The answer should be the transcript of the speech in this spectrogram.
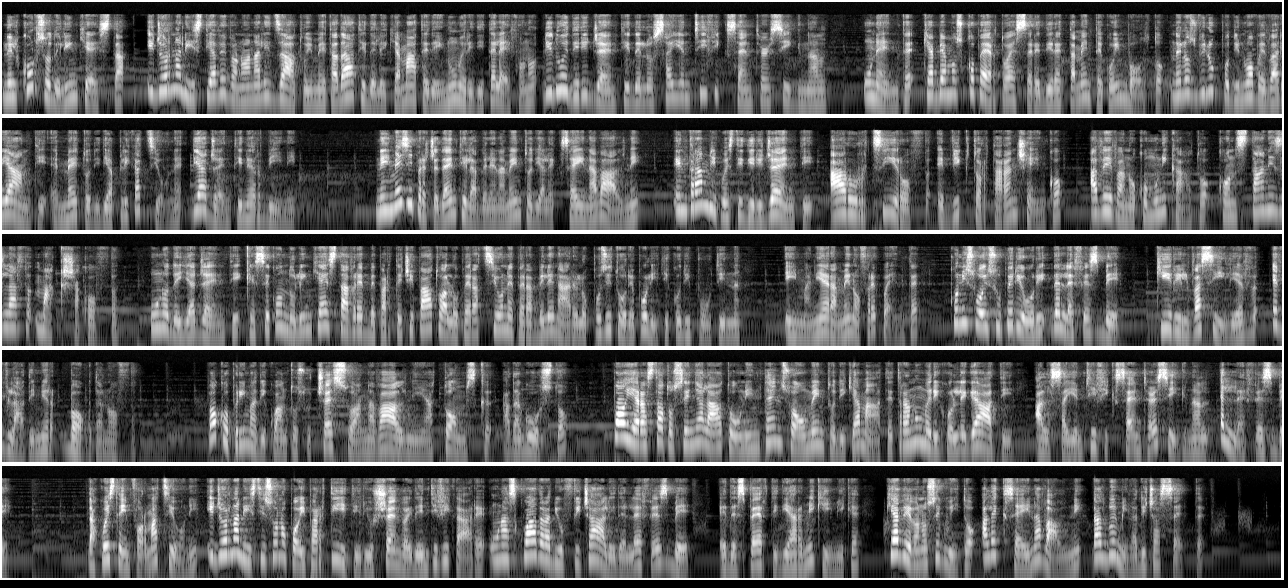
Nel corso dell'inchiesta, i giornalisti avevano analizzato i metadati delle chiamate dei numeri di telefono di due dirigenti dello Scientific Center Signal, un ente che abbiamo scoperto essere direttamente coinvolto nello sviluppo di nuove varianti e metodi di applicazione di agenti nervini. Nei mesi precedenti l'avvelenamento di Alexei Navalny, entrambi questi dirigenti, Arur Zirov e Viktor Taranchenko, avevano comunicato con Stanislav Makshakov, uno degli agenti che secondo l'inchiesta avrebbe partecipato all'operazione per avvelenare l'oppositore politico di Putin, e in maniera meno frequente con i suoi superiori dell'FSB, Kirill Vasiliev e Vladimir Bogdanov. Poco prima di quanto successo a Navalny a Tomsk ad agosto, poi era stato segnalato un intenso aumento di chiamate tra numeri collegati al Scientific Center Signal e l'FSB. Da queste informazioni i giornalisti sono poi partiti riuscendo a identificare una squadra di ufficiali dell'FSB ed esperti di armi chimiche che avevano seguito Alexei Navalny dal 2017.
